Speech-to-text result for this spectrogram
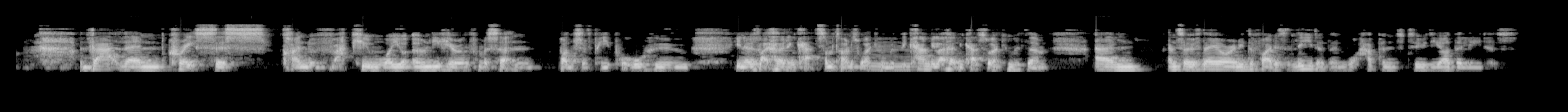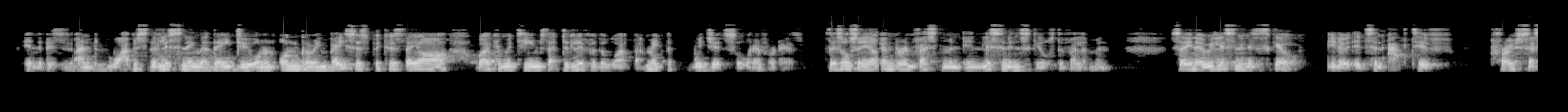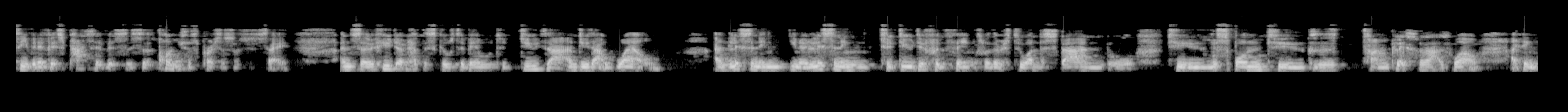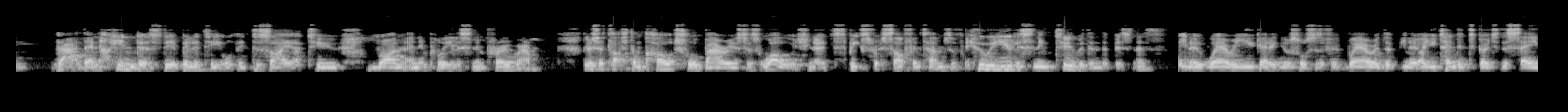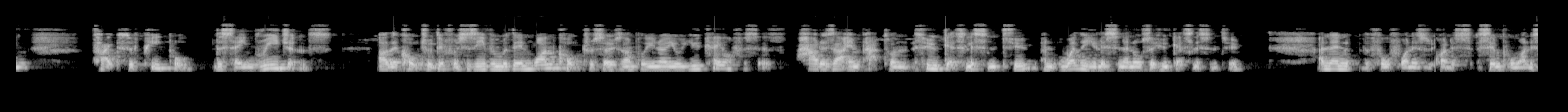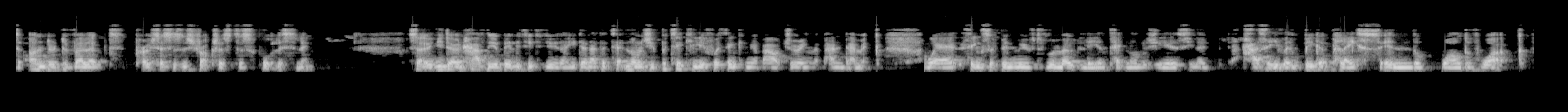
That then creates this kind of vacuum where you're only hearing from a certain bunch of people who, you know, it's like herding cats sometimes working mm. with, it can be like herding cats working with them. Um, and so if they are only defined as a leader, then what happens to the other leaders? in the business and mm. what happens to the listening that they do on an ongoing basis because they are working with teams that deliver the work that make the widgets or whatever it is there's also you know, underinvestment in listening skills development so you know we listening is a skill you know it's an active process, even if it's passive, it's, it's a conscious process, I should say. And so if you don't have the skills to be able to do that and do that well, and listening, you know, listening to do different things, whether it's to understand or to respond to, because there's time and place for that as well. I think that then hinders the ability or the desire to run an employee listening program. They also touched on cultural barriers as well, which, you know, speaks for itself in terms of who are you listening to within the business? You know, where are you getting your sources of it? Where are the, you know, are you tending to go to the same types of people, the same regions? Are there cultural differences even within one culture? So, for example, you know, your UK offices. How does that impact on who gets listened to and whether you listen and also who gets listened to? And then the fourth one is quite a simple one: is underdeveloped processes and structures to support listening. So you don't have the ability to do that. You don't have the technology, particularly if we're thinking about during the pandemic, where things have been moved remotely and technology is, you know, has an even bigger place in the world of work.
